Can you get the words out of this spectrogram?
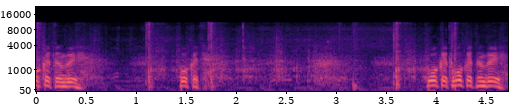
Локоть, Андрей. Локоть. Локоть, локоть, Андрей.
